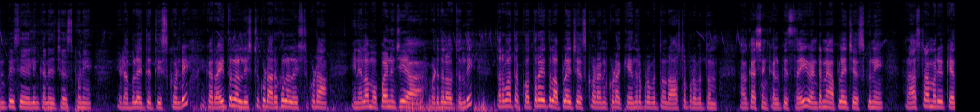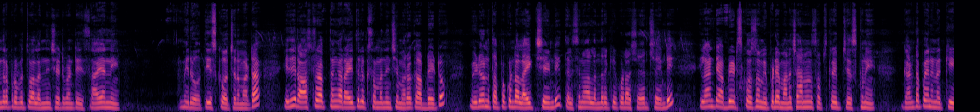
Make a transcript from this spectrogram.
ఎన్పిసిఐ లింక్ అనేది చేసుకుని ఈ డబ్బులు అయితే తీసుకోండి. ఇక రైతుల లిస్టు కూడా అర్హుల లిస్టు కూడా ఈ నెల ముప్పై నుంచి విడుదలవుతుంది. తర్వాత కొత్త రైతులు అప్లై చేసుకోవడానికి కూడా కేంద్ర ప్రభుత్వం రాష్ట్ర ప్రభుత్వం అవకాశం కల్పిస్తాయి. వెంటనే అప్లై చేసుకుని రాష్ట్ర మరియు కేంద్ర ప్రభుత్వాలు అందించేటువంటి సాయాన్ని మీరు తీసుకోవచ్చు అనమాట ఇది రాష్ట్ర వ్యాప్తంగా రైతులకు సంబంధించి మరొక అప్డేటు. వీడియోను తప్పకుండా లైక్ చేయండి. తెలిసిన వాళ్ళందరికీ కూడా షేర్ చేయండి. ఇలాంటి అప్డేట్స్ కోసం ఇప్పుడే మన ఛానల్ సబ్స్క్రైబ్ చేసుకుని గంట పైన నొక్కి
